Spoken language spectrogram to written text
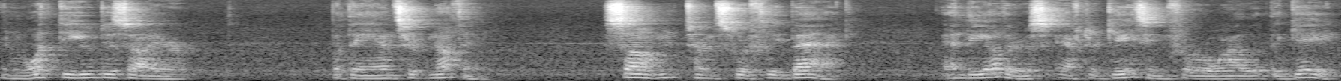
And what do you desire? But they answered nothing. Some turned swiftly back, and the others, after gazing for a while at the gate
